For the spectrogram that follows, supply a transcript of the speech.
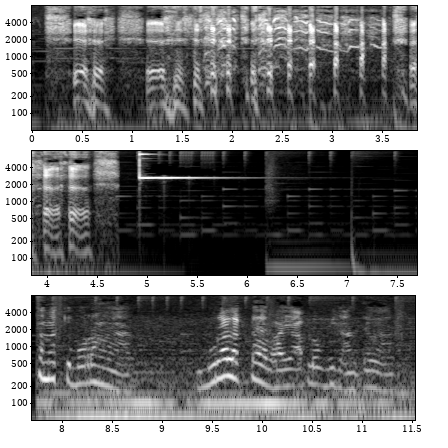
समझ के बोल रहा हूँ यार। बुरा लगता है भाई, आप लोग भी जानते हो यार।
